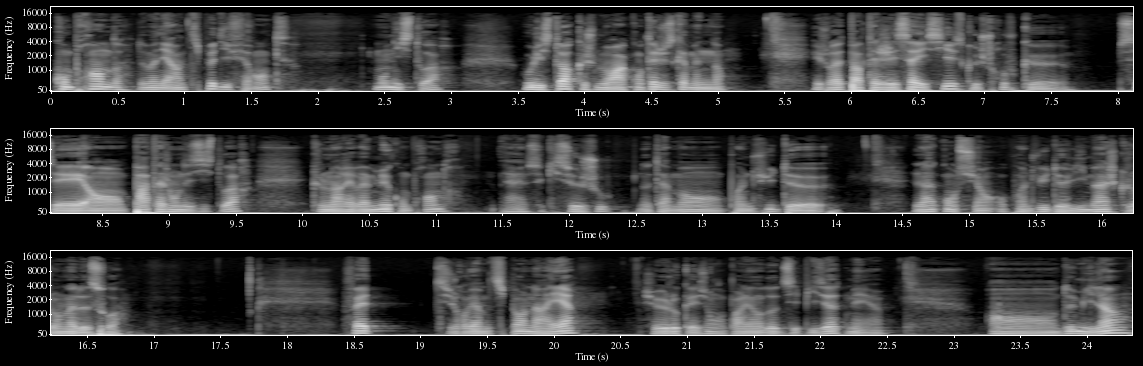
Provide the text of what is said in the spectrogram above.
comprendre de manière un petit peu différente mon histoire, ou l'histoire que je me racontais jusqu'à maintenant. Et je voudrais te partager ça ici, parce que je trouve que c'est en partageant des histoires que l'on arrive à mieux comprendre euh, ce qui se joue, notamment au point de vue de l'inconscient, au point de vue de l'image que l'on a de soi. En fait, si je reviens un petit peu en arrière, j'ai eu l'occasion d'en parler dans d'autres épisodes, mais euh, en 2001,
